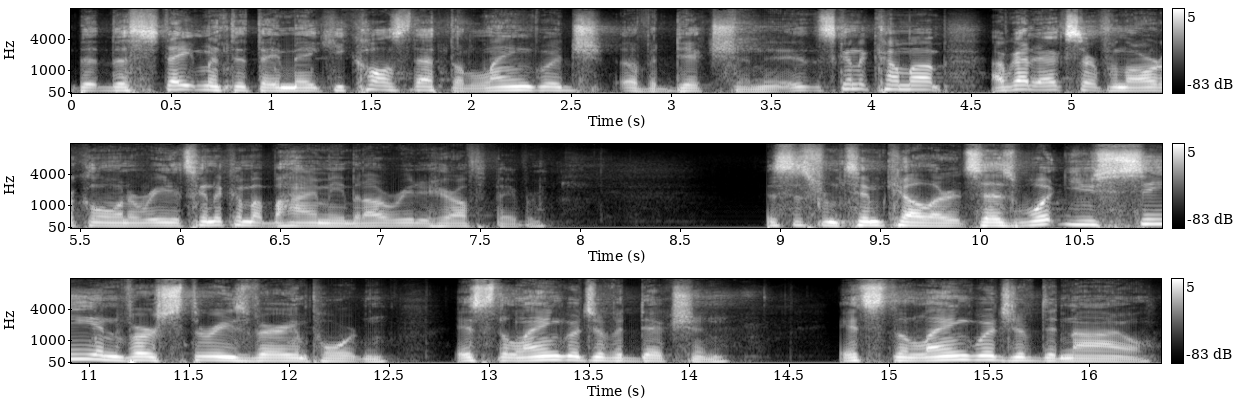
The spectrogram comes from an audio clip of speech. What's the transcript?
the, the statement that they make, he calls that the language of addiction. It's going to come up. I've got an excerpt from the article I want to read. It's going to come up behind me, but I'll read it here off the paper. This is from Tim Keller. It says, What you see in verse 3 is very important. It's the language of addiction. It's the language of denial.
